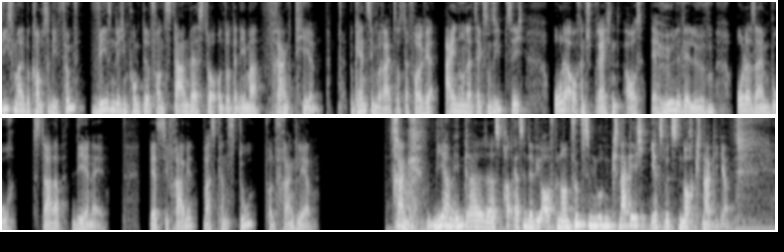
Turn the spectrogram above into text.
Diesmal bekommst du die fünf wesentlichen Punkte von Star-Investor und Unternehmer Frank Thelen. Du kennst ihn bereits aus der Folge 176 oder auch entsprechend aus Der Höhle der Löwen oder seinem Buch Startup DNA. Jetzt die Frage, was kannst du von Frank lernen? Frank, wir haben eben gerade das Podcast-Interview aufgenommen, 15 Minuten knackig, jetzt wird es noch knackiger.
